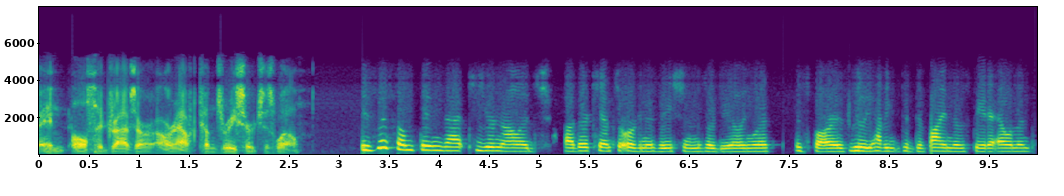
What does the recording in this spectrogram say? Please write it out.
and also drives our, our outcomes research as well. Is this something that, to your knowledge, other cancer organizations are dealing with as far as really having to define those data elements?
